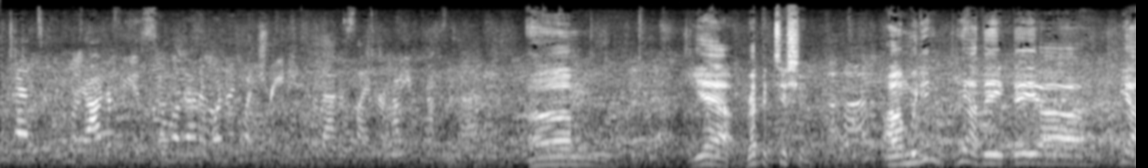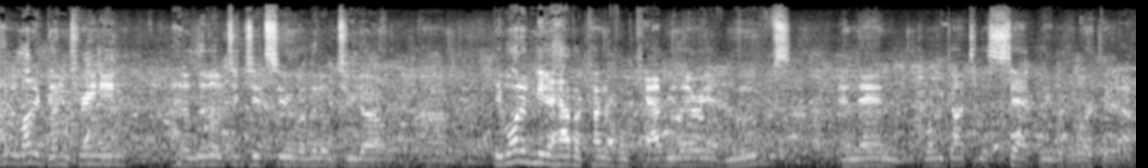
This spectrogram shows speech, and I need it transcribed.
intense and the choreography is so well done. I'm wondering what training for that is like or how you prep for that. Um, yeah, repetition. Uh-huh. Um, we didn't. Yeah, they they uh, yeah I had a lot of gun training. I had a little jujitsu, a little judo. Um, they wanted me to have a kind of vocabulary of moves, and then when we got to the set, we would work it out.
